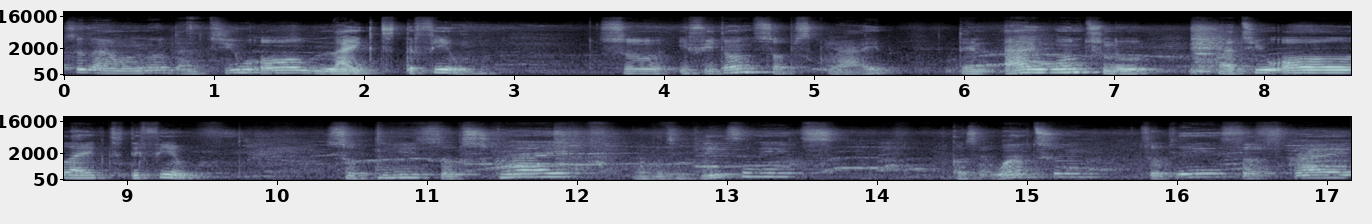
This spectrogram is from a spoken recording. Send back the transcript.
so that I will know that you all liked the film. So if you don't subscribe, then I want to know that you all liked the film. So please subscribe. I'm putting please in it because I want to. So please subscribe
